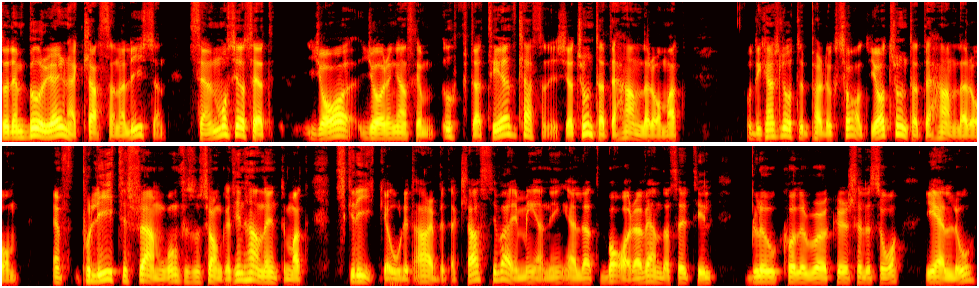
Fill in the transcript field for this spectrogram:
Så den börjar i den här klassanalysen. Sen måste jag säga att jag gör en ganska uppdaterad klassanalys. Jag tror inte att det handlar om att, och det kanske låter paradoxalt, jag tror inte att det handlar om en politisk framgång för socialdemokratin handlar inte om att skrika ordet arbetarklass i varje mening eller att bara vända sig till blue collar workers eller så i LO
